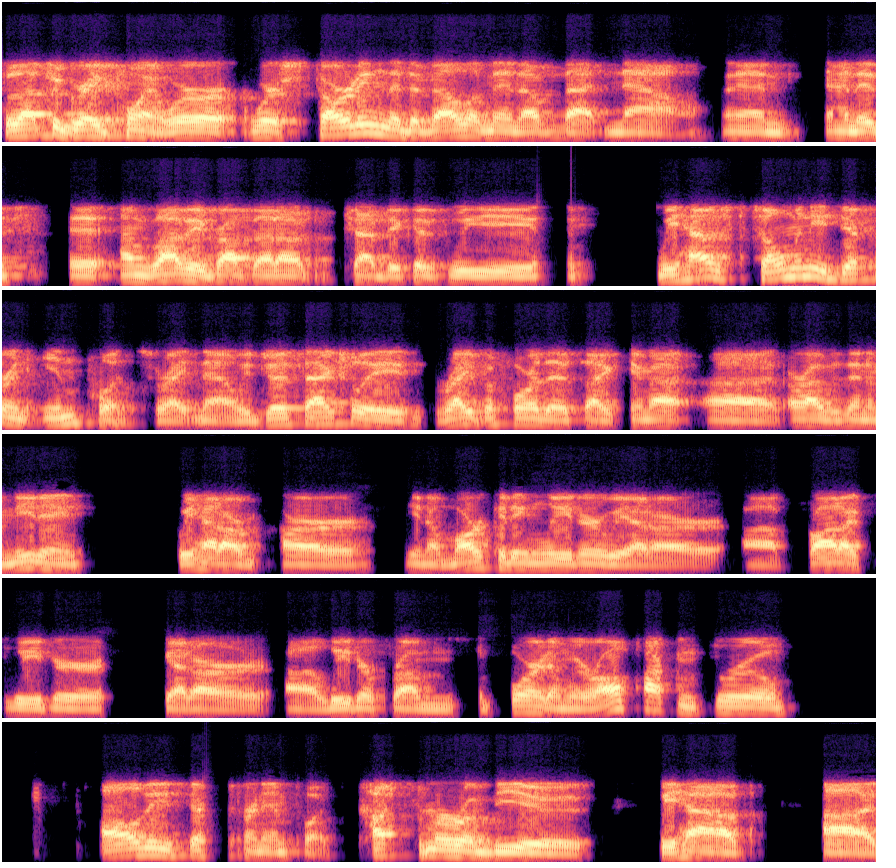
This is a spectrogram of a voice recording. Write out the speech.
So that's a great point. We're we're starting the development of that now. And and it's it, i'm glad that you brought that up chad because we we have so many different inputs right now. We just actually right before this i came out uh, or i was in a meeting we had our our you know marketing leader, we had our uh, product leader, we had our uh, leader from support, and we were all talking through all these different inputs, customer reviews. We have uh,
